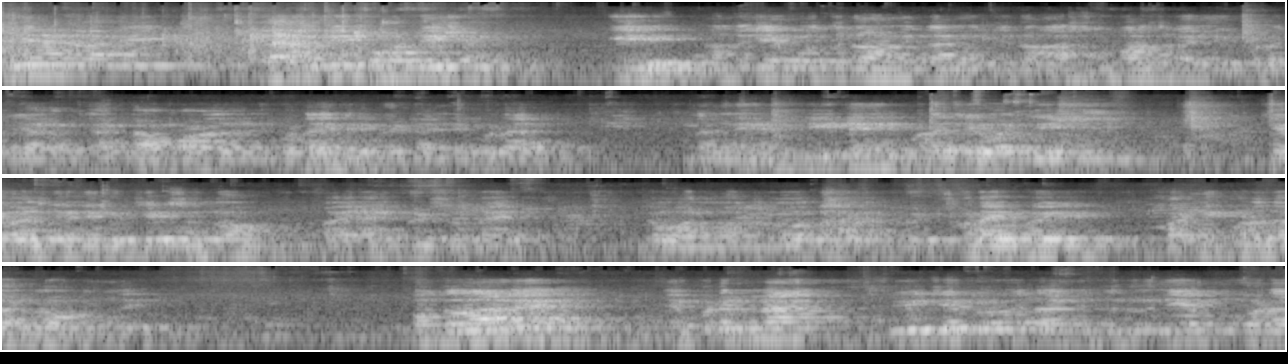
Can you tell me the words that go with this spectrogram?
బియ్యాన్ని ఫ్యామిలీ ఫౌండేషన్కి అందజేయబోతున్నామని దాని వచ్చిన ఆస్తుపాస్తులన్నీ కూడా జాగ్రత్తగా కాపాడాలని కూడా అగ్రిమెంట్ అన్ని కూడా దాన్ని డీట్ కూడా చేయవలసి చేయవలసి ఇప్పుడు చేస్తున్నాం. ఫైనల్ బిడ్స్ ఉన్నాయి. ఇంకా వన్ మంత్లో బిడ్స్ కూడా అయిపోయి ఫండింగ్ కూడా దాంట్లో ఉంటుంది. ఒకవేళ ఎప్పుడన్నా ఫ్యూచర్లో దాని దుర్వినియోగం కూడా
